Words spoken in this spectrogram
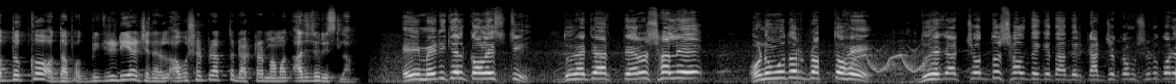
অধ্যক্ষ অধ্যাপক ব্রিগেডিয়ার জেনারেল অবসরপ্রাপ্ত ডক্টর মোহাম্মদ আজিজুল ইসলাম। এই মেডিকেল কলেজটি দু হাজার তেরো সালে অনুমোদনপ্রাপ্ত হয়ে দু হাজার চোদ্দ সাল থেকে তাদের কার্যক্রম শুরু করে,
